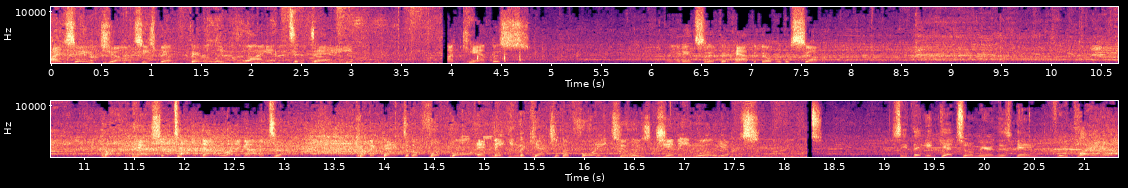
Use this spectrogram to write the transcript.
Isaiah Jones, he's been fairly quiet today on campus. An incident that happened over the summer. Carden has some time now running out of time. Coming back to the football and making the catch of the 42 is Jimmy Williams. See if they can get to him here in this game. Free play here.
